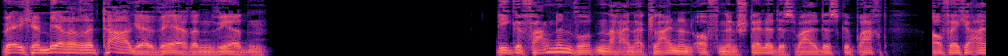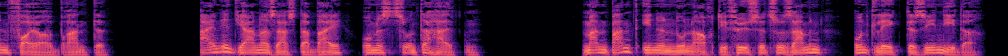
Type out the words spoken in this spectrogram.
welche mehrere Tage währen werden. Die Gefangenen wurden nach einer kleinen offenen Stelle des Waldes gebracht, auf welcher ein Feuer brannte. Ein Indianer saß dabei, um es zu unterhalten. Man band ihnen nun auch die Füße zusammen und legte sie nieder.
